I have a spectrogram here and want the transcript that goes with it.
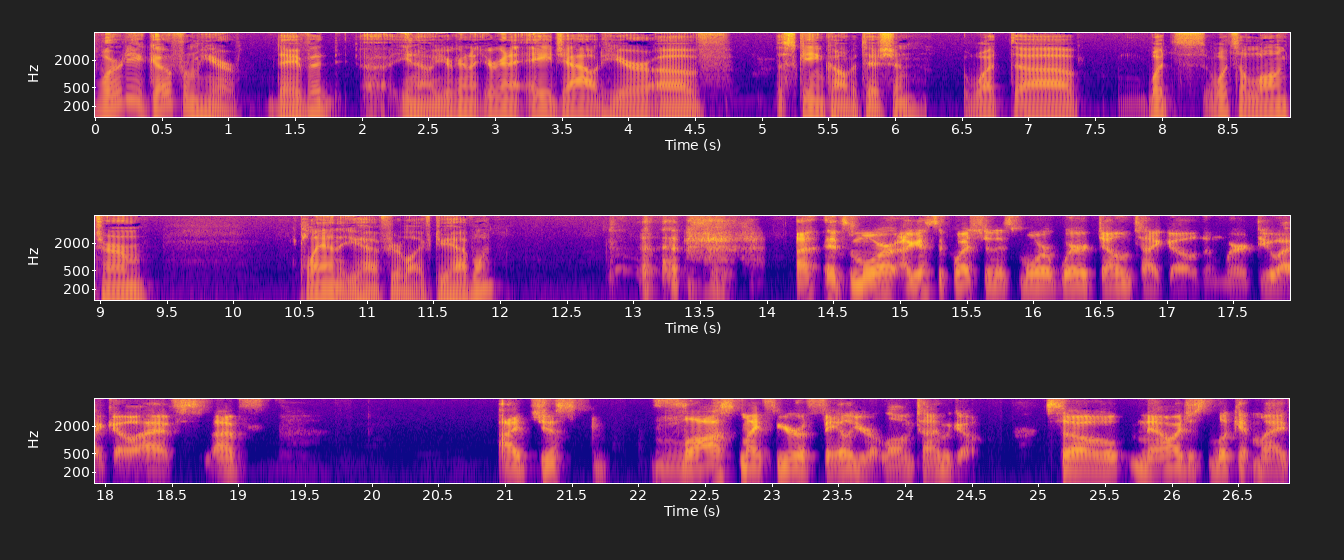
Where do you go from here, David? Uh, you know, you're gonna you're gonna age out here of the skiing competition. What uh, what's what's a long term plan that you have for your life? Do you have one? uh, it's more. I guess the question is more: where don't I go than where do I go? I've I've I just lost my fear of failure a long time ago. So now I just look at my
